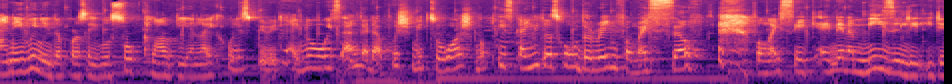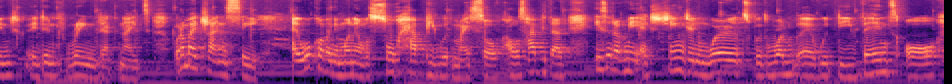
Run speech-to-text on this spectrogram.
And even in the process, it was so cloudy and like, Holy Spirit, I know it's anger that pushed me to wash, but please, can you just hold the rain for myself, for my sake? And then amazingly, it didn't, it didn't rain that night. What am I trying to say? I woke up in the morning, I was so happy with myself. I was happy that instead of me exchanging words with one, uh, with the event or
